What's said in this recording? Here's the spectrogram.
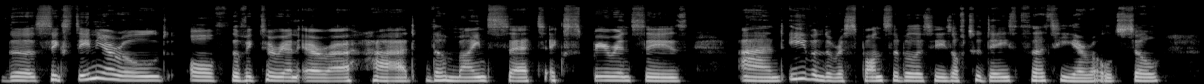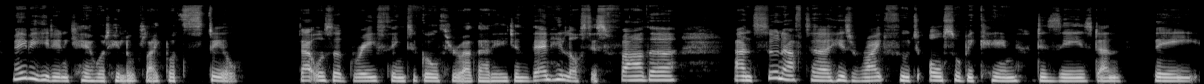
the 16 year old of the Victorian era had the mindset, experiences, and even the responsibilities of today's 30 year old. So maybe he didn't care what he looked like, but still, that was a grave thing to go through at that age. And then he lost his father and soon after, his right foot also became diseased, and the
